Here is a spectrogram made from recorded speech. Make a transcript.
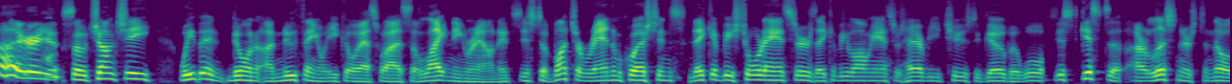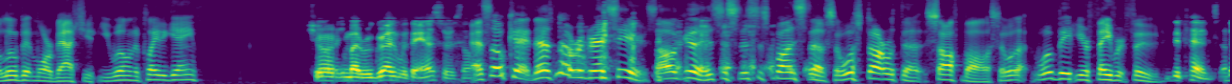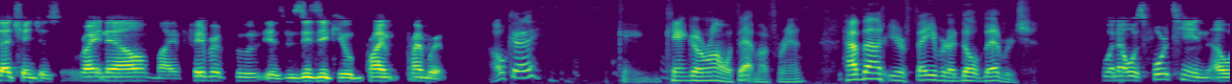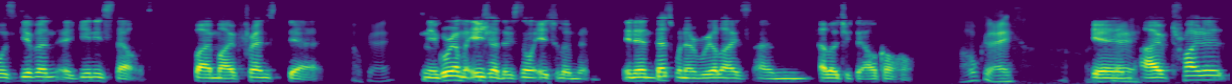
I hear you. So Chung Chi, we've been doing a new thing on EECO Ask Why. It's a lightning round. It's just a bunch of random questions. They can be short answers, they can be long answers, however you choose to go. But we'll just get to our listeners to know a little bit more about you. You willing to play the game? Sure, you might regret with the answer. So That's okay. There's no regrets here. It's all good. This is this is fun stuff. So we'll start with the softball. So what will be your favorite food? depends. That changes. Right now, my favorite food is ZZQ prime prime rib. Okay. Can't, can't go wrong with that, my friend. How about your favorite adult beverage? When I was 14, I was given a Guinness stout by my friend's dad. Okay. In up Asia, there's no age limit. And then that's when I realized I'm allergic to alcohol. Okay. okay. And I've tried it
